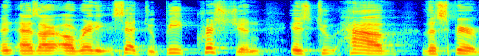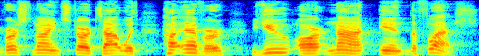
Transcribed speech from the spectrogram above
And as I already said, to be Christian is to have the Spirit. Verse 9 starts out with, however, you are not in the flesh.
